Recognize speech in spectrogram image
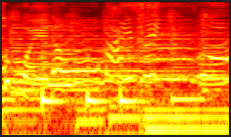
từ buổi đầu khai sinh vuông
